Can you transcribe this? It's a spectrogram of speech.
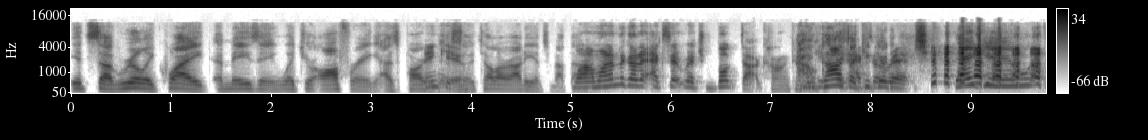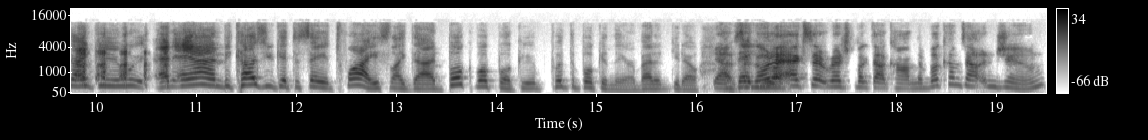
it's uh, really quite amazing what you're offering as part Thank of this. You. So tell our audience about that. Well, I want them to go to exitrichbook.com. Oh gosh, I keep going rich. Thank you. Thank you. And and because you get to say it twice like that, book, book, book, you put the book in there. But you know, yeah. So go to are- exitrichbook.com. The book comes out in June.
